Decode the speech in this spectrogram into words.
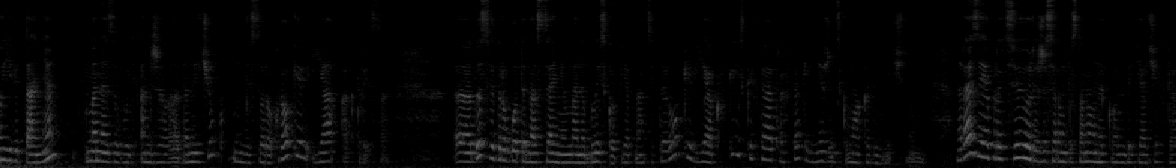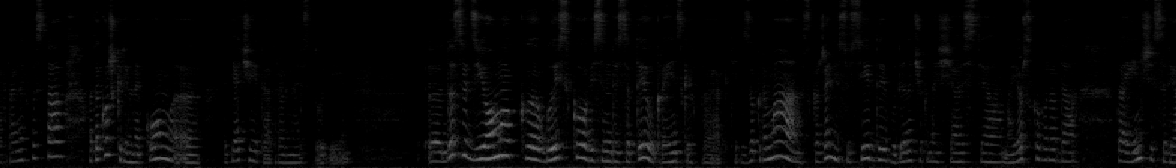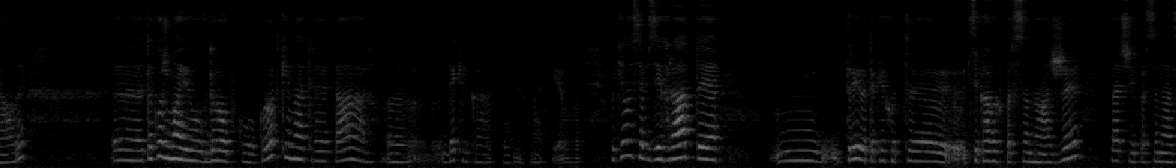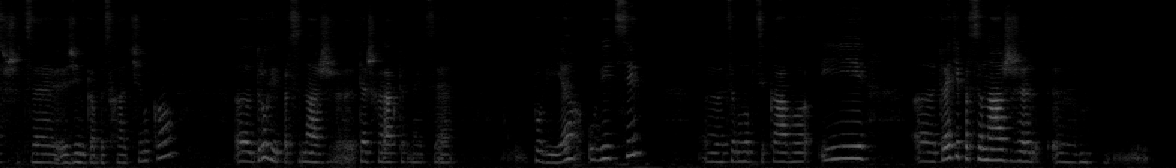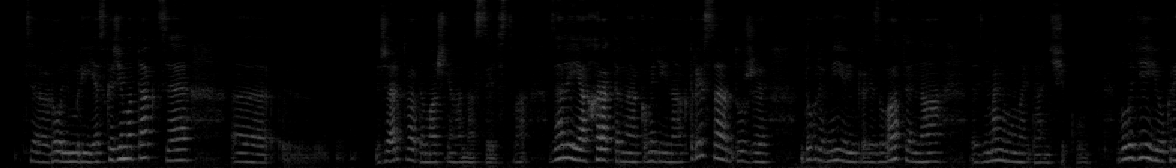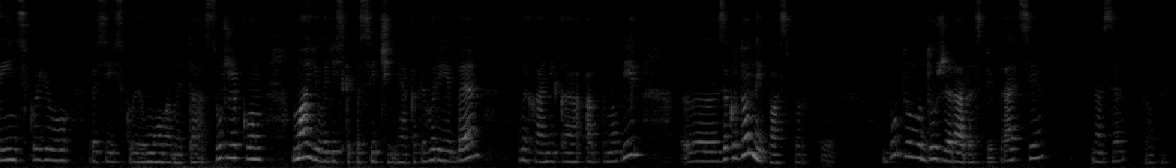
Мої вітання. Мене звуть Анжела Данильчук, мені 40 років, я актриса. Е, Досвід роботи на сцені в мене близько 15 років, як в київських театрах, так і в Ніжинському академічному. Наразі я працюю режисером-постановником дитячих театральних вистав, а також керівником е, дитячої театральної студії. Е, Досвід зйомок е, близько 80 українських проєктів, зокрема Скажені сусіди, Будиночок на щастя, Майор Сковорода та інші серіали. Е, Також маю в доробку короткі метри та декілька повних метрів. Хотілося б зіграти три таких от цікавих персонажі. Перший персонаж це жінка Безхатченко. Другий персонаж е, теж характерний це повія у віці. Е, Це було б цікаво. І е, третій персонаж це роль мрія, скажімо так, це жертва домашнього насильства. Взагалі я характерна комедійна актриса, дуже добре вмію імпровізувати на знімальному майданчику. Володію українською, російською мовами та суржиком. Маю водійське посвідчення категорії Б, механіка автомобіль, е, закордонний паспорт. Буду дуже рада співпраці. На все добре.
